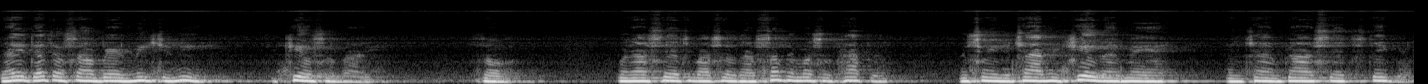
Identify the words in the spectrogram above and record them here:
That, that doesn't sound very meek to me, to kill somebody. So when I said to myself, now something must have happened between the time he killed that man and the time God said the statement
